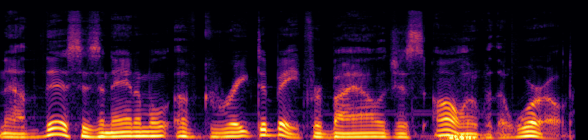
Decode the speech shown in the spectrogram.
Now, this is an animal of great debate for biologists all over the world.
